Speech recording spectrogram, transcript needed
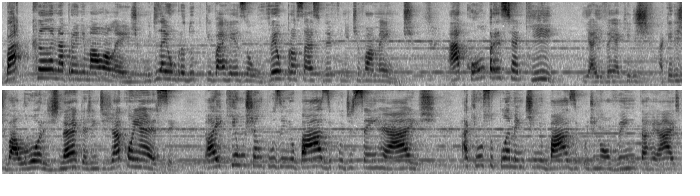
bacana para animal alérgico. Me diz aí um produto que vai resolver o processo definitivamente. Ah, compra esse aqui. E aí vem aqueles, aqueles valores, né, que a gente já conhece. Aí que um shampoozinho básico de 100 reais Aqui um suplementinho básico de 90 reais.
